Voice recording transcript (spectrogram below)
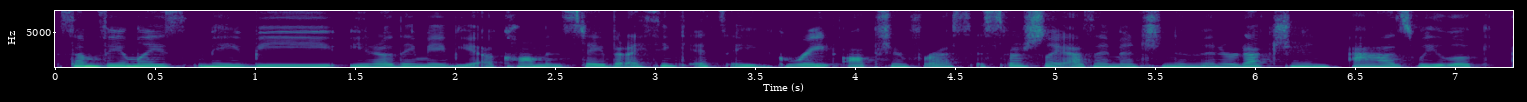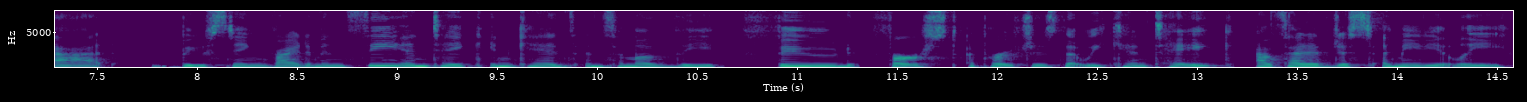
Some families may be, you know, they may be a common stay, but I think it's a great option for us, especially as I mentioned in the introduction, as we look at boosting vitamin C intake in kids and some of the food first approaches that we can take outside of just immediately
